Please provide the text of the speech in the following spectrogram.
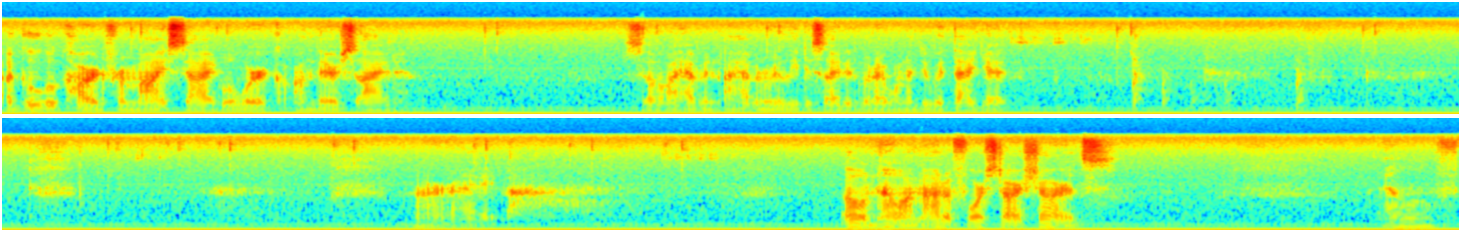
a Google card from my side will work on their side. So I haven't I haven't really decided what I want to do with that yet. Alright. Oh no, I'm out of four star shards. Elf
